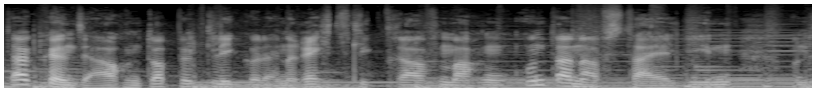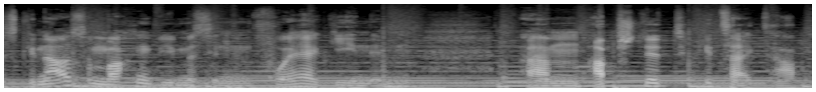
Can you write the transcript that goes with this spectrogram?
Da können Sie auch einen Doppelklick oder einen Rechtsklick drauf machen und dann auf Style gehen und es genauso machen, wie wir es in den vorhergehenden ähm, Abschnitt gezeigt haben.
